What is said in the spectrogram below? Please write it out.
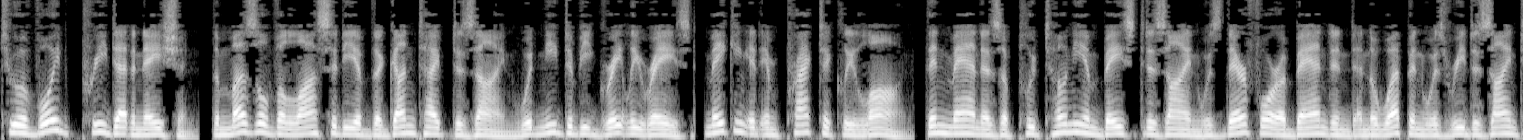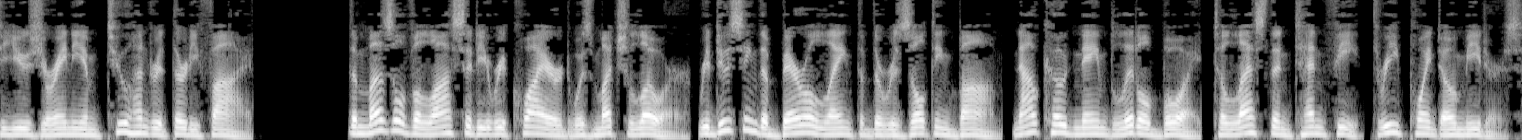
To avoid pre-detonation, the muzzle velocity of the gun-type design would need to be greatly raised, making it impractically long. Thin Man as a plutonium-based design was therefore abandoned and the weapon was redesigned to use uranium-235. The muzzle velocity required was much lower, reducing the barrel length of the resulting bomb, now code-named Little Boy, to less than 10 feet 3.0 meters.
